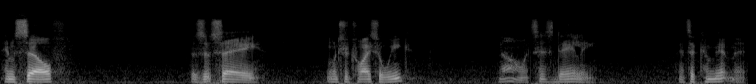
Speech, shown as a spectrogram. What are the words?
himself. Does it say once or twice a week? No, it says daily. It's a commitment.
